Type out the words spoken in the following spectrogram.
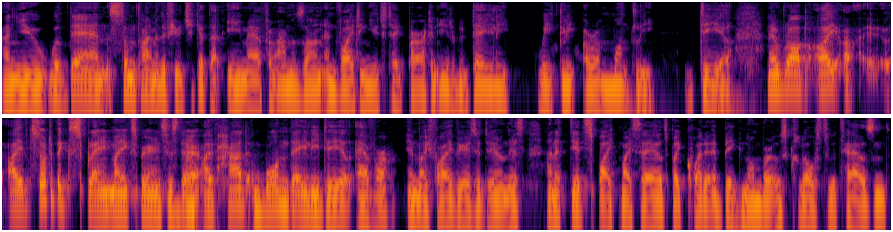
And you will then, sometime in the future, get that email from Amazon inviting you to take part in either a daily, weekly, or a monthly deal. Now, Rob, I, I have sort of explained my experiences there. Mm-hmm. I've had one daily deal ever in my five years of doing this, and it did spike my sales by quite a, a big number. It was close to a thousand.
